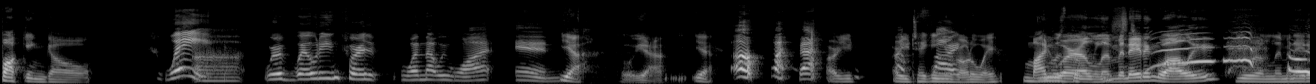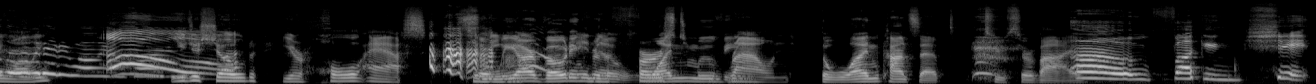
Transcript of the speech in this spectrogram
fucking go. Wait, Uh, we're voting for one that we want in. yeah, Oh yeah. yeah. Oh my god. Are you are Oh, you taking sorry. your vote away? Mine you was were the least. eliminating WALL-E. You were eliminating WALL-E. WALL-E. Oh, You just oh. showed your whole ass. So we are voting in for the, the, first one movie, round. the one concept to survive. Oh fucking shit.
